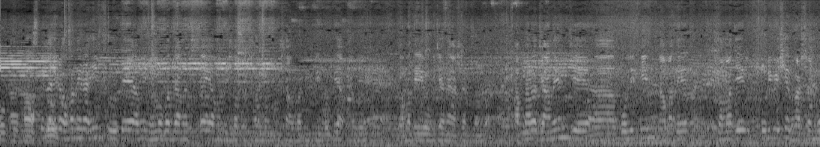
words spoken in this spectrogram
রাহিম শুরুতে আমি ধন্যবাদ জানাতে চাই আমাদের সকল সম্মানিত সাংবাদিকবৃন্দকে আপনাদের আমাদের এই অভিযানে আসার জন্য। আপনারা জানেন যে পলিথিন আমাদের সমাজের পরিবেশের ভারসাম্য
